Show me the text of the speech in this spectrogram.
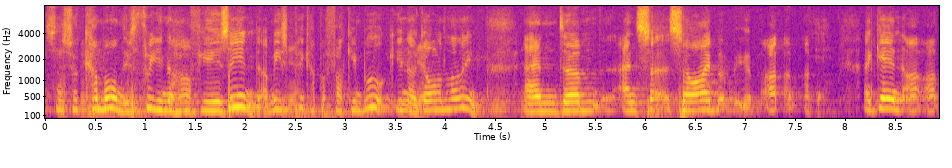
So I said, Come on, there's three and a half years in. I mean, he's pick up a fucking book, you know, go online. And, um, and so, so I, I, I again, I,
